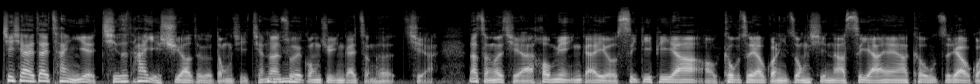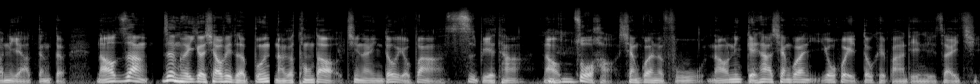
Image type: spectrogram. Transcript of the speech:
接下来在餐饮业，其实它也需要这个东西，前端数位工具应该整合起来。那整合起来后面应该有 CDP 啊，哦，客户资料管理中心啊、CRM 啊、客户资料管理啊等等，然后让任何一个消费者，不论哪个通道进来，你都有办法识别它，然后做好相关的服务，然后你给它相关优惠，都可以把它连接在一起。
